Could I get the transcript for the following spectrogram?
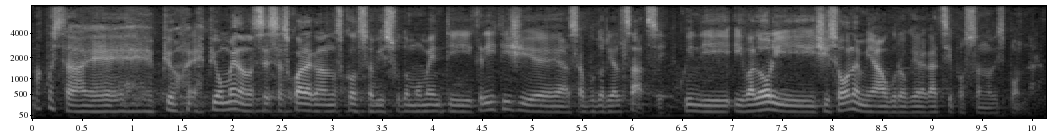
Ma questa è più, è più o meno la stessa squadra che l'anno scorso ha vissuto momenti critici e ha saputo rialzarsi, quindi i valori ci sono e mi auguro che i ragazzi possano rispondere.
